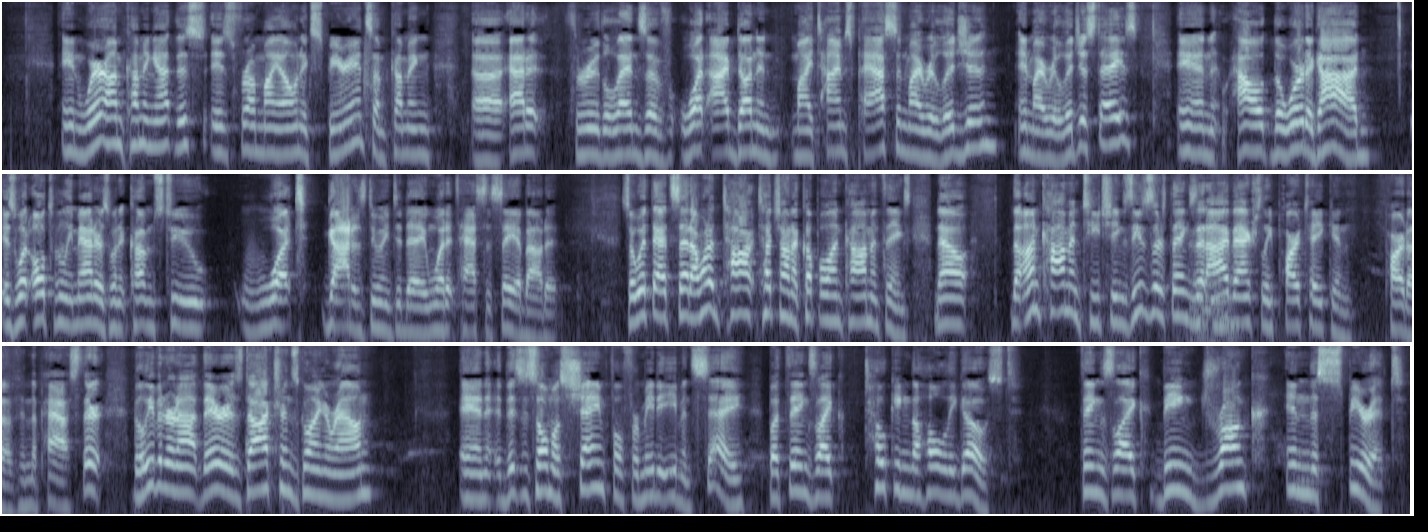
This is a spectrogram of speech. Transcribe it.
And where I'm coming at this is from my own experience. I'm coming uh, at it through the lens of what I've done in my times past in my religion, in my religious days, and how the Word of God is what ultimately matters when it comes to what God is doing today and what it has to say about it. So, with that said, I want to talk, touch on a couple uncommon things. Now, the uncommon teachings, these are things that I've mm-hmm. actually partaken part of in the past. There, believe it or not, there is doctrines going around, and this is almost shameful for me to even say, but things like toking the Holy Ghost, things like being drunk in the Spirit,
